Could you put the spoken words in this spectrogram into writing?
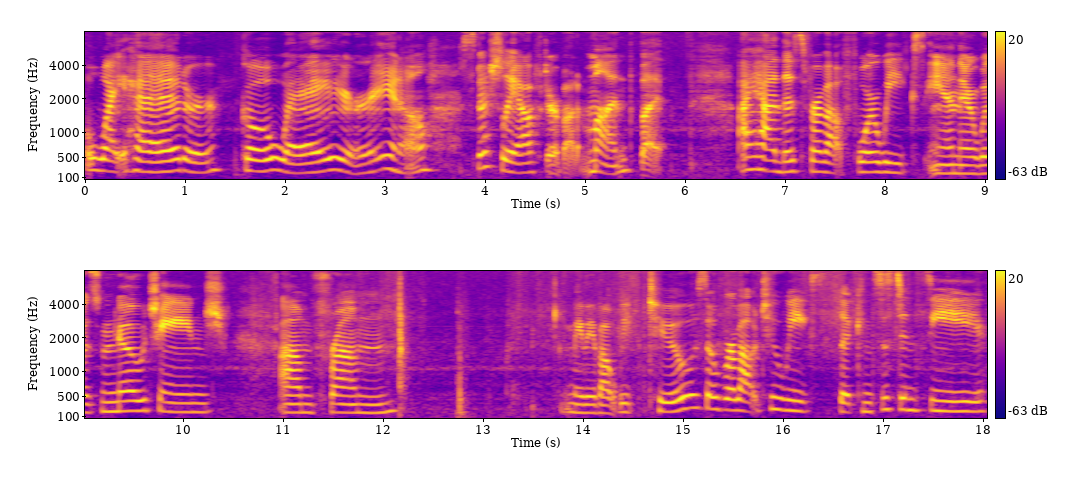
a whitehead or go away or, you know, especially after about a month, but I had this for about four weeks and there was no change um, from maybe about week two. So for about two weeks, the consistency,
